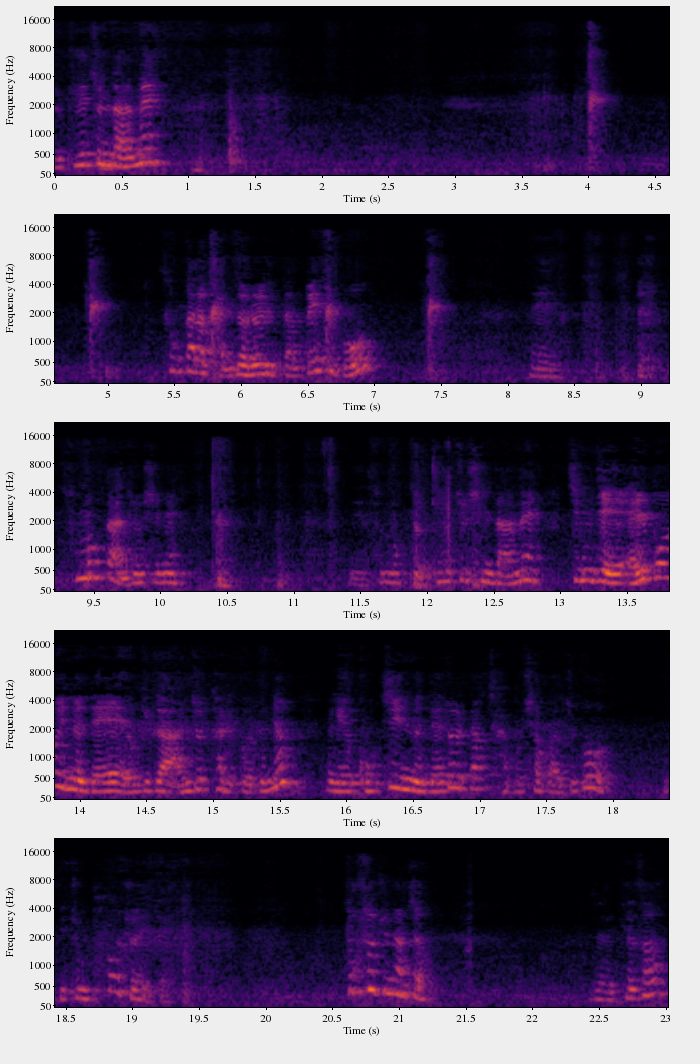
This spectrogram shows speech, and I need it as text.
이렇게 해준 다음에, 손가락 관절을 일단 빼주고, 네. 손목도 안 좋으시네. 네, 손목도 이렇게 해주신 다음에 지금 이제 엘보 있는데 여기가 안 좋다 그랬거든요. 여기 곡지 있는 데를 딱 잡으셔가지고 이렇게 좀 풀어줘야 돼. 뚝소리 나죠? 네, 이렇게 해서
